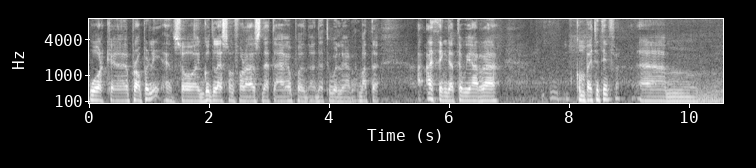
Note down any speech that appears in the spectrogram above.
work uh, properly, and so a good lesson for us that I hope uh, that we learn. But uh, I think that we are uh, competitive. Um,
